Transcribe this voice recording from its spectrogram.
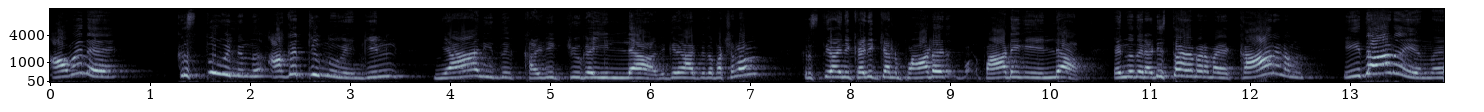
അവനെ ക്രിസ്തുവിൽ നിന്ന് അകറ്റുന്നുവെങ്കിൽ ഇത് കഴിക്കുകയില്ല. വിഗ്രഹാർപ്പിത ഭക്ഷണം ക്രിസ്ത്യാനി കഴിക്കാൻ പാട പാടുകയില്ല എന്നതിന് അടിസ്ഥാനപരമായ കാരണം ഇതാണ് എന്ന്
